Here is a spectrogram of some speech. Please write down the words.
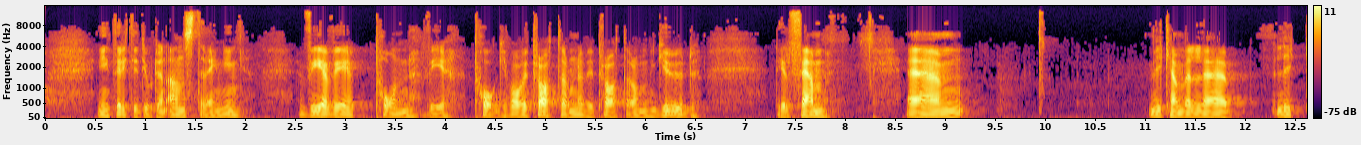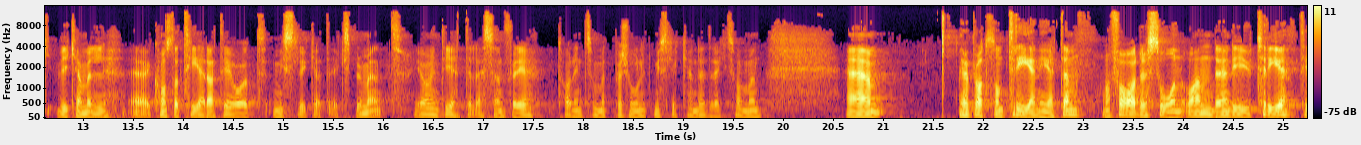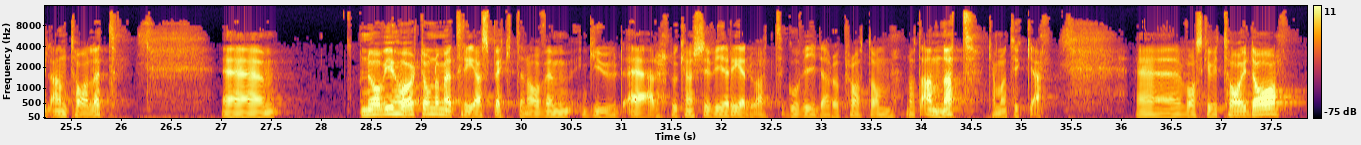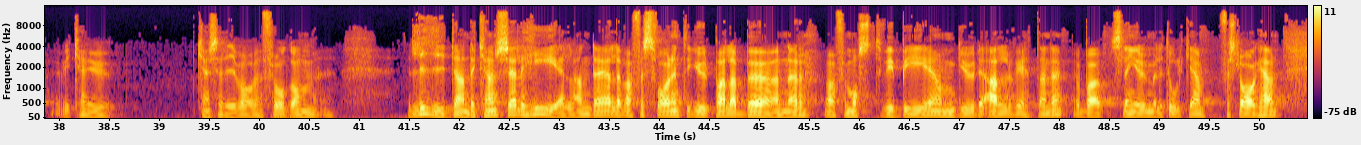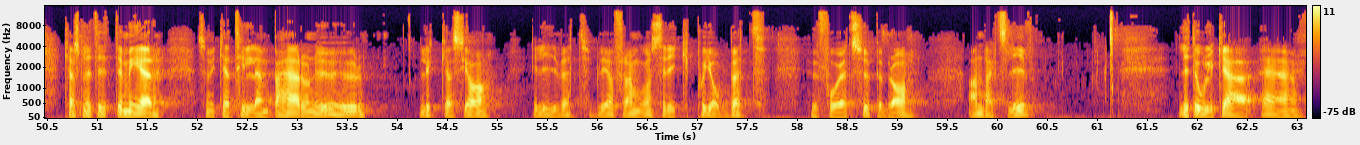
inte riktigt gjort en ansträngning. VV PON V POG, vad vi pratar om när vi pratar om Gud del 5. Ehm, vi kan väl, eh, vi kan väl eh, konstatera att det var ett misslyckat experiment. Jag är inte jätteledsen för det, tar det inte som ett personligt misslyckande direkt så. Men, ehm, vi har pratat om treenigheten, om Fader, Son och Ande. Det är ju tre till antalet. Ehm, nu har vi hört om de här tre aspekterna av vem Gud är. Då kanske vi är redo att gå vidare och prata om något annat, kan man tycka. Eh, vad ska vi ta idag? Vi kan ju kanske riva av en fråga om lidande kanske, eller helande, eller varför svarar inte Gud på alla böner? Varför måste vi be om Gud är allvetande? Jag bara slänger ur mig lite olika förslag här. Kanske lite, lite mer som vi kan tillämpa här och nu. Hur lyckas jag i livet? Hur blir jag framgångsrik på jobbet? Hur får jag ett superbra andaktsliv? Lite olika eh,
